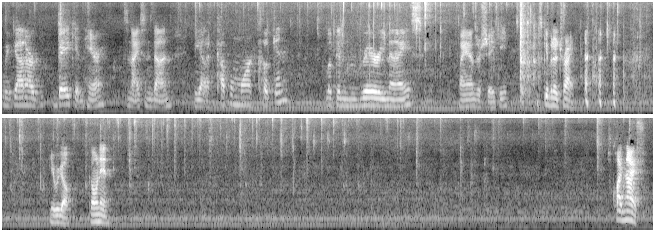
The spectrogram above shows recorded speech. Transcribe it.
we've got our bacon here. It's nice and done. We got a couple more cooking. Looking very nice. My hands are shaky. Let's give it a try. here we go, going in. Quite nice.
